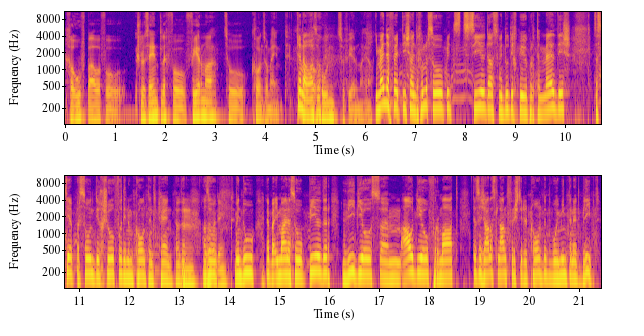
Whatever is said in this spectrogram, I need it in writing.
kann aufbauen von schlussendlich von Firma zu Konsument. Genau. von also, Kunde zu Firma, ja. Im Endeffekt ist eigentlich immer so das Ziel, dass wenn du dich bei jemandem meldest, dass die Person dich schon von deinem Content kennt, oder? Mm, also unbedingt. wenn du, eben, ich meine so Bilder, Videos, ähm, Audioformat, das ist alles langfristiger Content, wo im Internet bleibt.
